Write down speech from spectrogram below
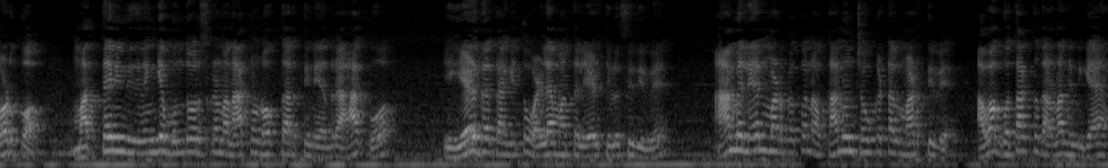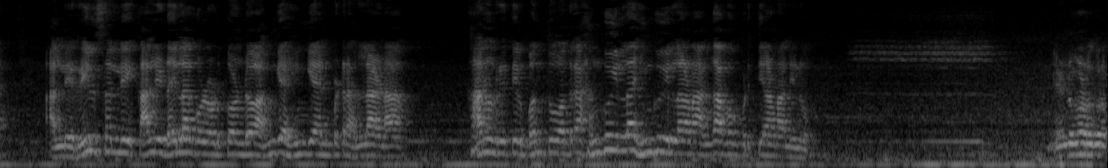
ನೋಡ್ಕೊ. ಮತ್ತೆ ನೀನ್ ಇದನ್ನ ಹೆಂಗೆ ಮುಂದುವರ್ಸ್ಕೊಂಡು ನಾನು ಹಾಕೊಂಡು ಹೋಗ್ತಾ ಇರ್ತೀನಿ ಅಂದ್ರೆ ಹಾಕು. ಈಗ ಹೇಳ್ಬೇಕಾಗಿತ್ತು, ಒಳ್ಳೆ ಮಾತಲ್ಲಿ ಹೇಳಿ ತಿಳಿಸಿದೀವಿ. ಆಮೇಲೆ ಏನ್ ಮಾಡ್ಬೇಕು? ನಾವು ಕಾನೂನು ಚೌಕಟ್ಟಲ್ಲಿ ಮಾಡ್ತೀವಿ. ಅವಾಗ ಗೊತ್ತಾಗ್ತದ ಅಣ್ಣ ನಿನ್ಗೆ? ಅಲ್ಲಿ ರೀಲ್ಸ್ ಅಲ್ಲಿ ಖಾಲಿ ಡೈಲಾಗ್ಗಳು ಹೊಡ್ಕೊಂಡು ಹಂಗೆ ಹಿಂಗೆ ಅಂದ್ಬಿಟ್ರೆ ಅಲ್ಲ ಅಣ್ಣ ಕಾನೂನು ರೀತಿಯಲ್ಲಿ ಬಂತು ಅಂದ್ರೆ ಹಂಗೂ ಇಲ್ಲ, ಹಿಂಗೂ ಇಲ್ಲ ಅಣ್ಣ ಹಂಗಾಗೋಗ್ಬಿಡ್ತೀಯ ಅಣ್ಣ ನೀನು. ಹೆಣ್ಣು ಮಾಡಿದ್ರು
